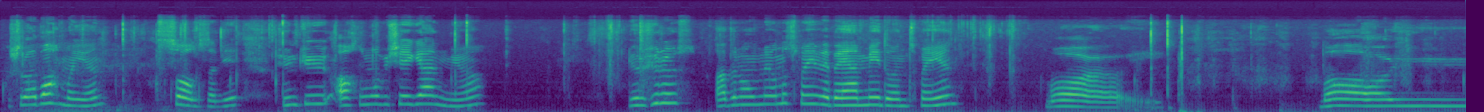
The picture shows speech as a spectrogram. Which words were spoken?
Kusura bakmayın. Kısa oldu tabi. Çünkü aklıma bir şey gelmiyor. Görüşürüz. Abone olmayı unutmayın ve beğenmeyi de unutmayın. Bye. Bye.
